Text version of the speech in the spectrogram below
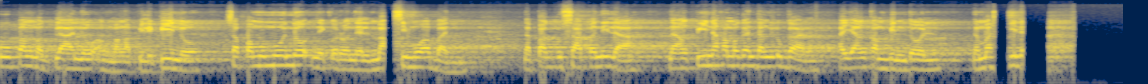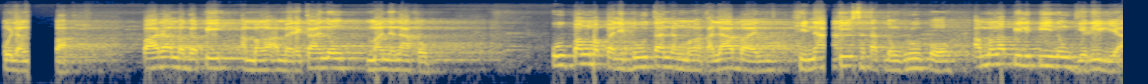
upang magplano ang mga Pilipino sa pamumuno ni Coronel Maximo Abad na pag-usapan nila na ang pinakamagandang lugar ay ang Kambindol na mas para magapi ang mga Amerikanong mananakop. Upang mapalibutan ang mga kalaban, hinati sa tatlong grupo ang mga Pilipinong gerilya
